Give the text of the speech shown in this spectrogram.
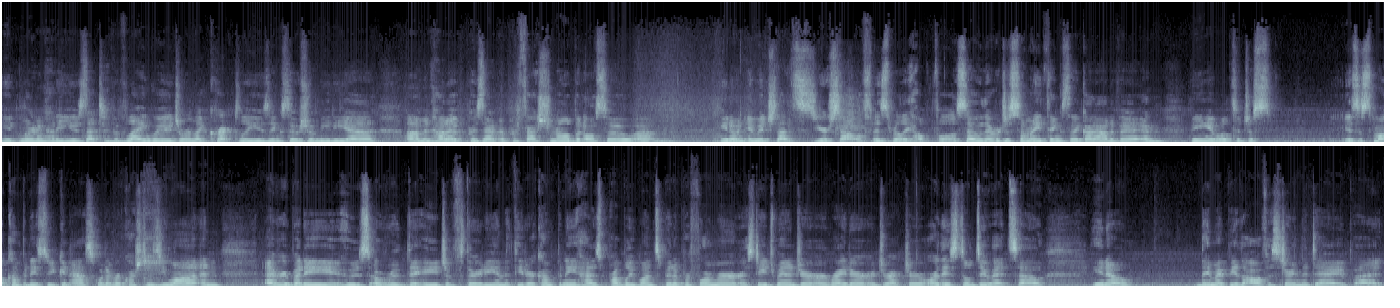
you, learning how to use that type of language or, like, correctly using social media um, and how to present a professional, but also, um, you know, an image that's yourself is really helpful. So, there were just so many things that I got out of it, and being able to just, it's a small company, so you can ask whatever questions you want, and everybody who's over the age of 30 in a theater company has probably once been a performer or a stage manager or a writer or director or they still do it so you know they might be at the office during the day but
